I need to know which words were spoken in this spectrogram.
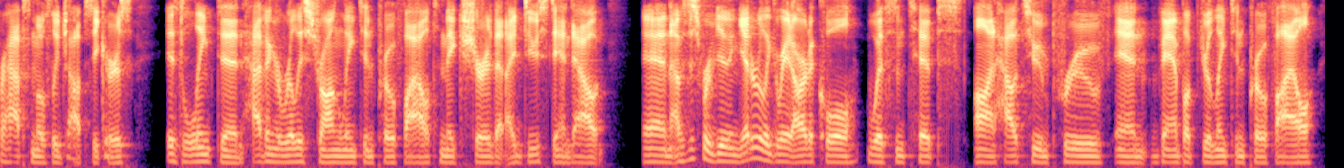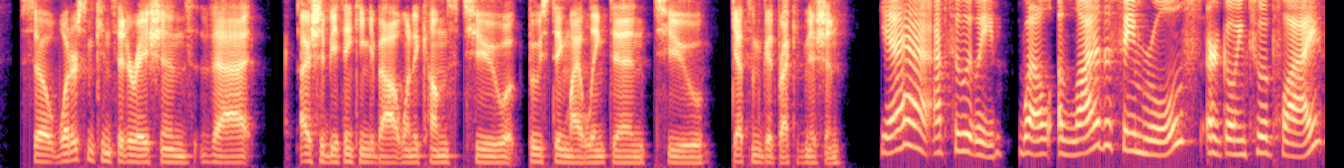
perhaps mostly job seekers, is LinkedIn, having a really strong LinkedIn profile to make sure that I do stand out. And I was just reviewing, had a really great article with some tips on how to improve and vamp up your LinkedIn profile. So, what are some considerations that I should be thinking about when it comes to boosting my LinkedIn to get some good recognition? Yeah, absolutely. Well, a lot of the same rules are going to apply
